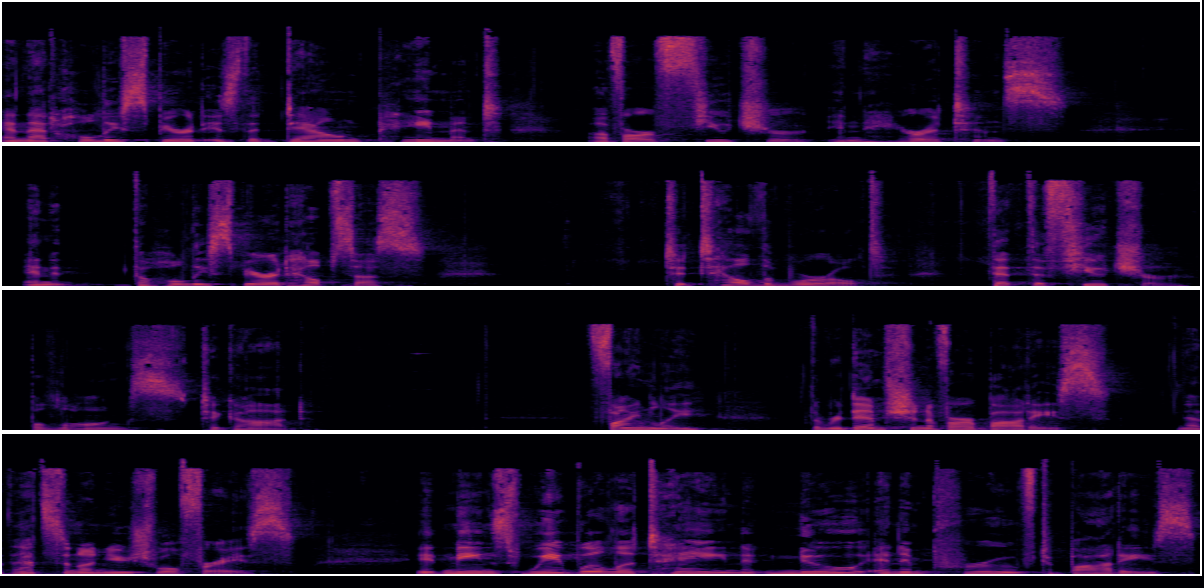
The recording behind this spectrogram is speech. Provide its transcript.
And that Holy Spirit is the down payment of our future inheritance. And it, the Holy Spirit helps us to tell the world that the future belongs to God. Finally, the redemption of our bodies. Now, that's an unusual phrase. It means we will attain new and improved bodies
